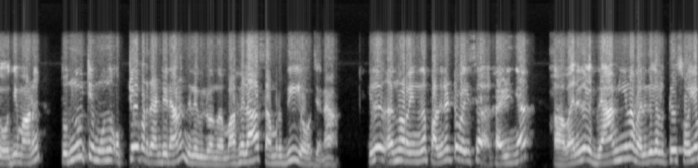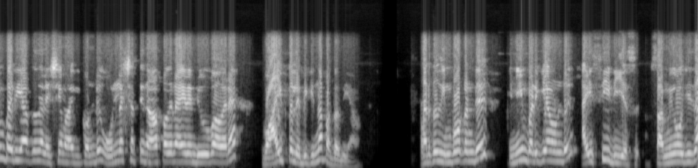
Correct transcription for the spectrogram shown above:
ചോദ്യമാണ് തൊണ്ണൂറ്റി മൂന്ന് ഒക്ടോബർ രണ്ടിനാണ് നിലവിൽ വന്നത്. മഹിളാ സമൃദ്ധി യോജന. ഇത് എന്ന് പറയുന്നത് പതിനെട്ട് വയസ്സ് കഴിഞ്ഞ വനിതകൾ ഗ്രാമീണ വനിതകൾക്ക് സ്വയം പര്യാപ്തത ലക്ഷ്യമാക്കിക്കൊണ്ട് ഒരു ലക്ഷത്തി നാൽപ്പതിനായിരം രൂപ വരെ വായ്പ ലഭിക്കുന്ന പദ്ധതിയാണ്. അടുത്തത് ഇമ്പോർട്ടന്റ് ഇനിയും പഠിക്കാനുണ്ട് ഐ സി ഡി എസ് സംയോജിത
